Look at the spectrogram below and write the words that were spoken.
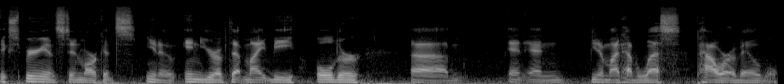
experienced in markets you know in europe that might be older um, and and you know might have less power available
